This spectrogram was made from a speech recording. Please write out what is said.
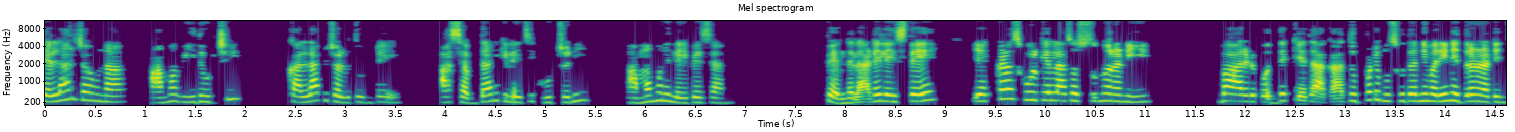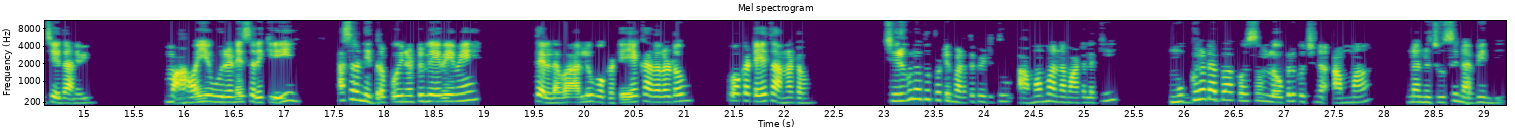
తెల్లారుజామున అమ్మ వీధుడ్చి కల్లాపి చల్లుతుంటే ఆ శబ్దానికి లేచి కూర్చుని అమ్మమ్మని లేపేశాను. పెందలాడే లేస్తే ఎక్కడ స్కూల్కి వెళ్ళాల్సి వస్తుందోనని బారెడు పొద్దెక్కేదాకా దుప్పటి ముసుగుదాన్ని మరీ నిద్ర నటించేదానివి. మావయ్య ఊరనేసరికి అసలు నిద్రపోయినట్టు లేవేమే? తెల్లవార్లు ఒకటే కదలడం ఒకటే తన్నటం. చిరుగుల దుప్పటి మడత పెడుతూ అమ్మమ్మ అన్న మాటలకి ముగ్గుల డబ్బా కోసం లోపలికొచ్చిన అమ్మ నన్ను చూసి నవ్వింది.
